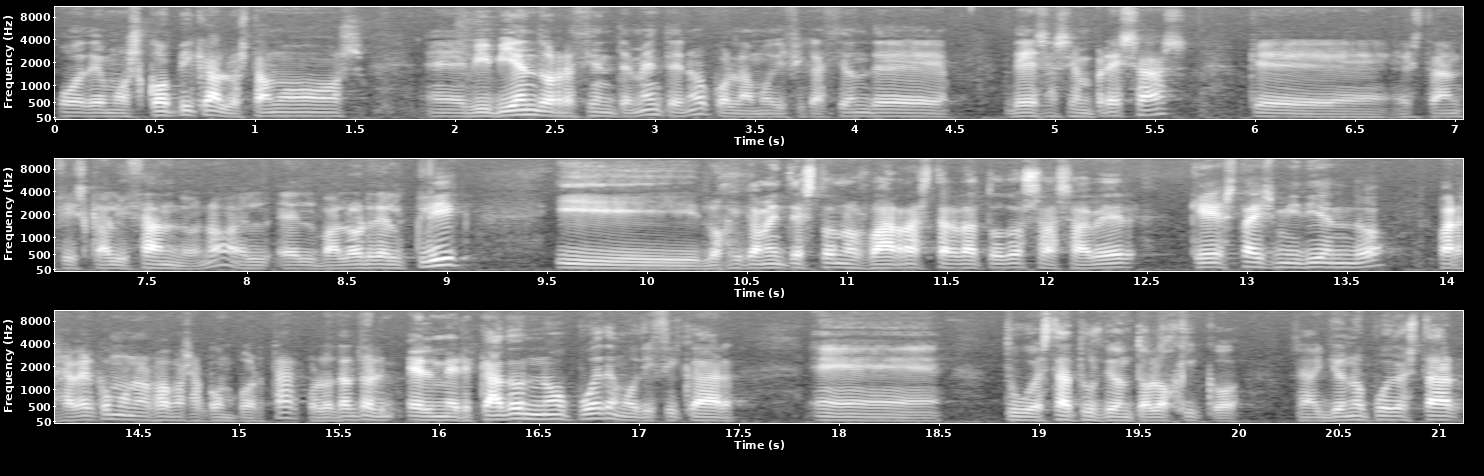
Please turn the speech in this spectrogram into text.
o demoscópica, lo estamos eh, viviendo recientemente ¿no? con la modificación de, esas empresas que están fiscalizando el, valor del clic y lógicamente esto nos va a arrastrar a todos a saber qué estáis midiendo para saber cómo nos vamos a comportar. Por lo tanto, el, mercado no puede modificar eh, tu estatus deontológico. O sea, yo no puedo estar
